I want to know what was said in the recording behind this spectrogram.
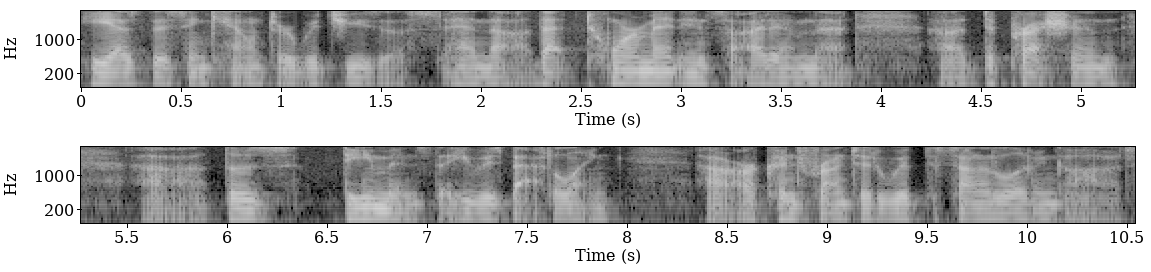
he has this encounter with Jesus. And uh, that torment inside him, that uh, depression, uh, those demons that he was battling uh, are confronted with the Son of the living God.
